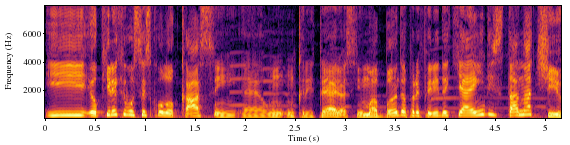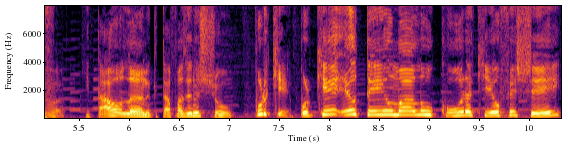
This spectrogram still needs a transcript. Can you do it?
E eu queria que vocês colocassem é, um, um critério, assim, uma banda preferida que ainda está nativa, que tá rolando, que tá fazendo show. Por quê? Porque eu tenho uma loucura que eu fechei,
